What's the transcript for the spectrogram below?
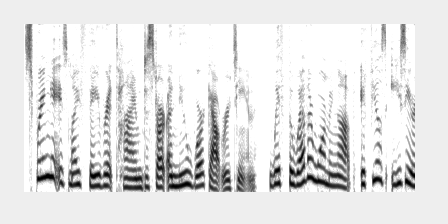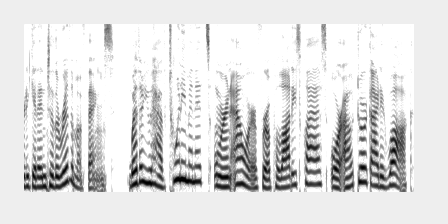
Spring is my favorite time to start a new workout routine. With the weather warming up, it feels easier to get into the rhythm of things. Whether you have 20 minutes or an hour for a Pilates class or outdoor guided walk,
